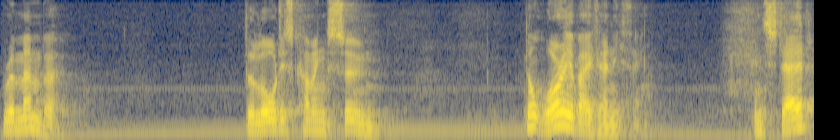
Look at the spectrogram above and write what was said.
remember, the Lord is coming soon. Don't worry about anything. Instead,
